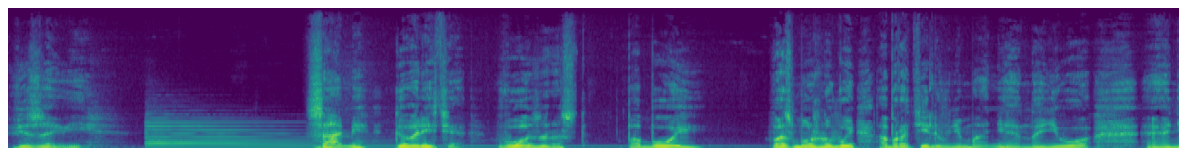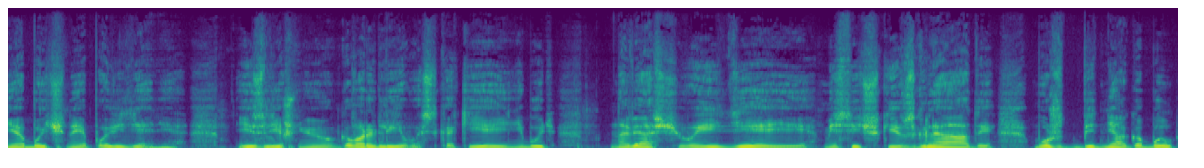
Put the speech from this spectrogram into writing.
визави? Сами говорите, возраст, побои, Возможно, вы обратили внимание на его э, необычное поведение, излишнюю говорливость, какие-нибудь навязчивые идеи, мистические взгляды. Может, бедняга был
